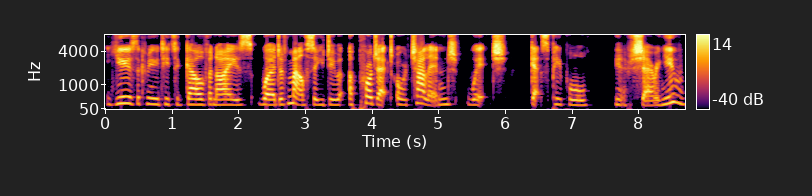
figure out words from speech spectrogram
use the community to galvanize word of mouth. So you do a project or a challenge which gets people, you know, sharing you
